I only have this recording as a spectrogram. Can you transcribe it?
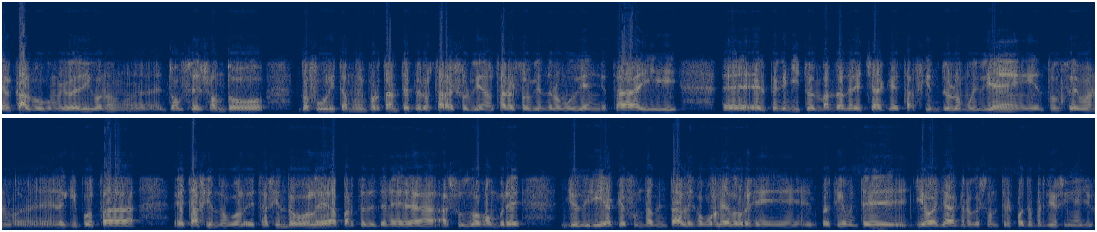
el Calvo, como yo le digo, ¿no? Entonces son dos, dos futbolistas muy importantes, pero está resolviendo, está resolviéndolo muy bien. Está ahí eh, el pequeñito en banda derecha que está haciéndolo muy bien y entonces, bueno, el equipo está, está haciendo goles, está haciendo goles, aparte de tener a, sus dos hombres, yo diría que fundamentales o goleadores, eh, prácticamente lleva ya, creo que son tres, cuatro partidos sin ellos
